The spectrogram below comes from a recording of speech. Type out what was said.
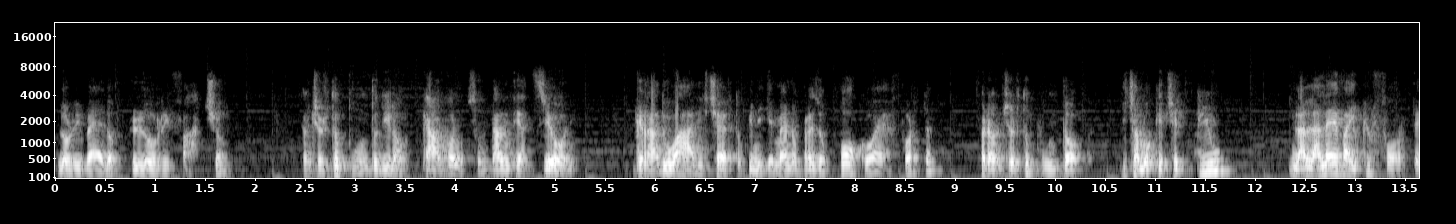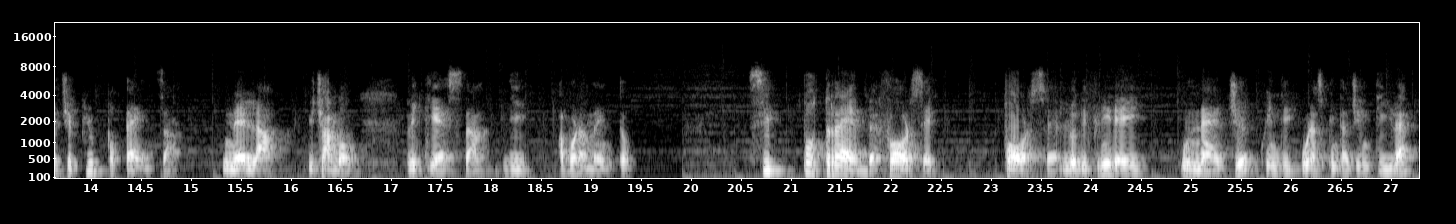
lo rivedo, lo rifaccio a un certo punto dirò, cavolo, sono tante azioni graduali, certo, quindi che mi hanno preso poco effort, però a un certo punto diciamo che c'è più, la, la leva è più forte, c'è più potenza nella, diciamo, richiesta di abbonamento. Si potrebbe, forse, forse lo definirei un nudge, quindi una spinta gentile,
